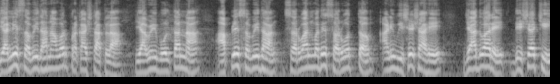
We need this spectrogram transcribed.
यांनी संविधानावर प्रकाश टाकला. यावेळी बोलताना आपले संविधान सर्वांमध्ये सर्वोत्तम आणि विशेष आहे ज्याद्वारे देशाची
